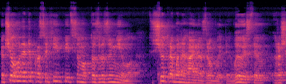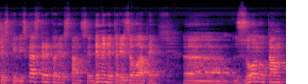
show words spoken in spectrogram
Якщо говорити про сухий підсумок, то зрозуміло, що треба негайно зробити: вивести рашистські війська з території станції, демілітаризувати е, зону там,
